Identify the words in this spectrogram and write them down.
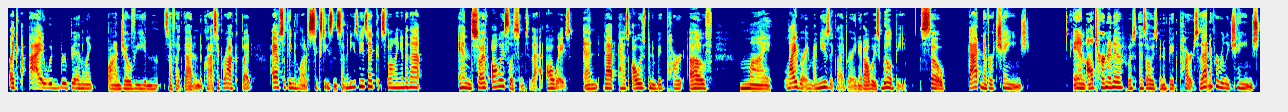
like I would group in like Bon Jovi and stuff like that into classic rock. But I also think of a lot of 60s and 70s music as falling into that. And so I've always listened to that, always. And that has always been a big part of my library, my music library, and it always will be. So that never changed. And alternative was has always been a big part. So that never really changed.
